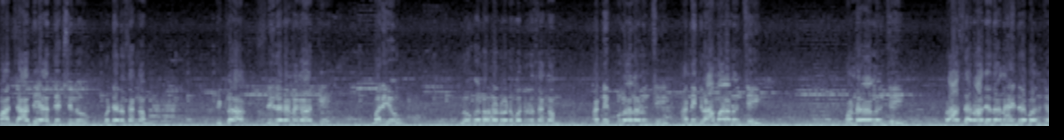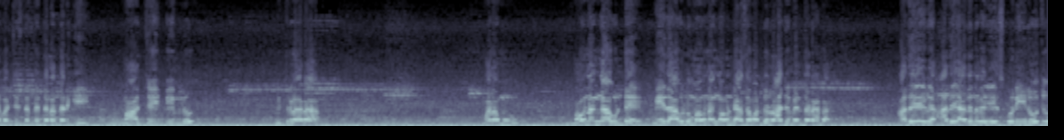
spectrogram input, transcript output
మా జాతీయ అధ్యక్షులు వడ్డెర సంఘం ఇట్లా శ్రీధర్ అన్న గారికి మరియు లోకల్లో ఉన్నటువంటి వడ్డెర సంఘం అన్ని కులాల నుంచి అన్ని గ్రామాల నుంచి మండలాల నుంచి రాష్ట్ర రాజధాని హైదరాబాద్ నుంచి వచ్చేసిన పెద్దలందరికీ మా జై భీమ్లు. మిత్రులారా మనము మౌనంగా ఉంటే మేధావులు మౌనంగా ఉంటే అసమర్థులు రాజ్యం వెళ్తారట. అదే అదే అదనుగా చేసుకొని ఈరోజు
